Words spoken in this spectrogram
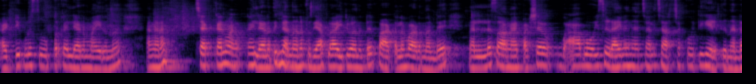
അടിപൊളി സൂപ്പർ കല്യാണമായിരുന്നു. അങ്ങനെ ചെക്കൻ കല്യാണത്തിന്റെ അന്നാണ് പുതിയ ഫ്ലൈറ്റ് വന്നിട്ട് പാട്ടെല്ലാം പാടുന്നുണ്ട്. നല്ല സോങ്ങായി പക്ഷേ ആ വോയിസ് ഇടാനെന്ന് വെച്ചാൽ ചർച്ചക്കൂറ്റി കേൾക്കുന്നുണ്ട്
